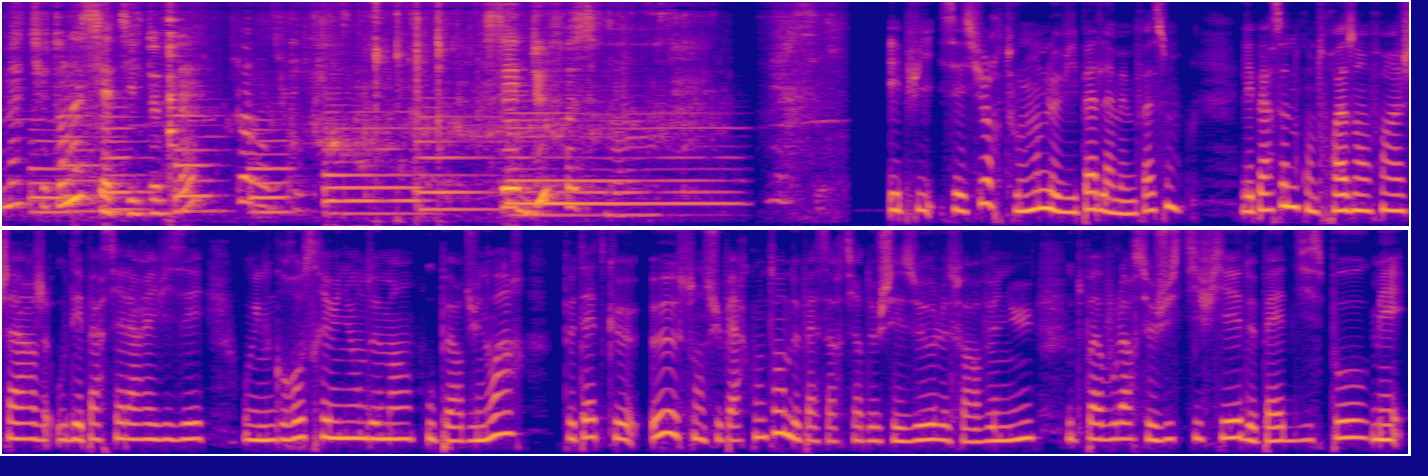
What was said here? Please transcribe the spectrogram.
Mathieu, ton assiette, s'il te plaît. Pas beaucoup. C'est du phosphore. Et puis, c'est sûr, tout le monde le vit pas de la même façon. Les personnes qui ont trois enfants à charge, ou des partiels à réviser, ou une grosse réunion demain, ou peur du noir, peut-être que eux sont super contents de pas sortir de chez eux le soir venu, ou de pas vouloir se justifier, de pas être dispo. Mais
